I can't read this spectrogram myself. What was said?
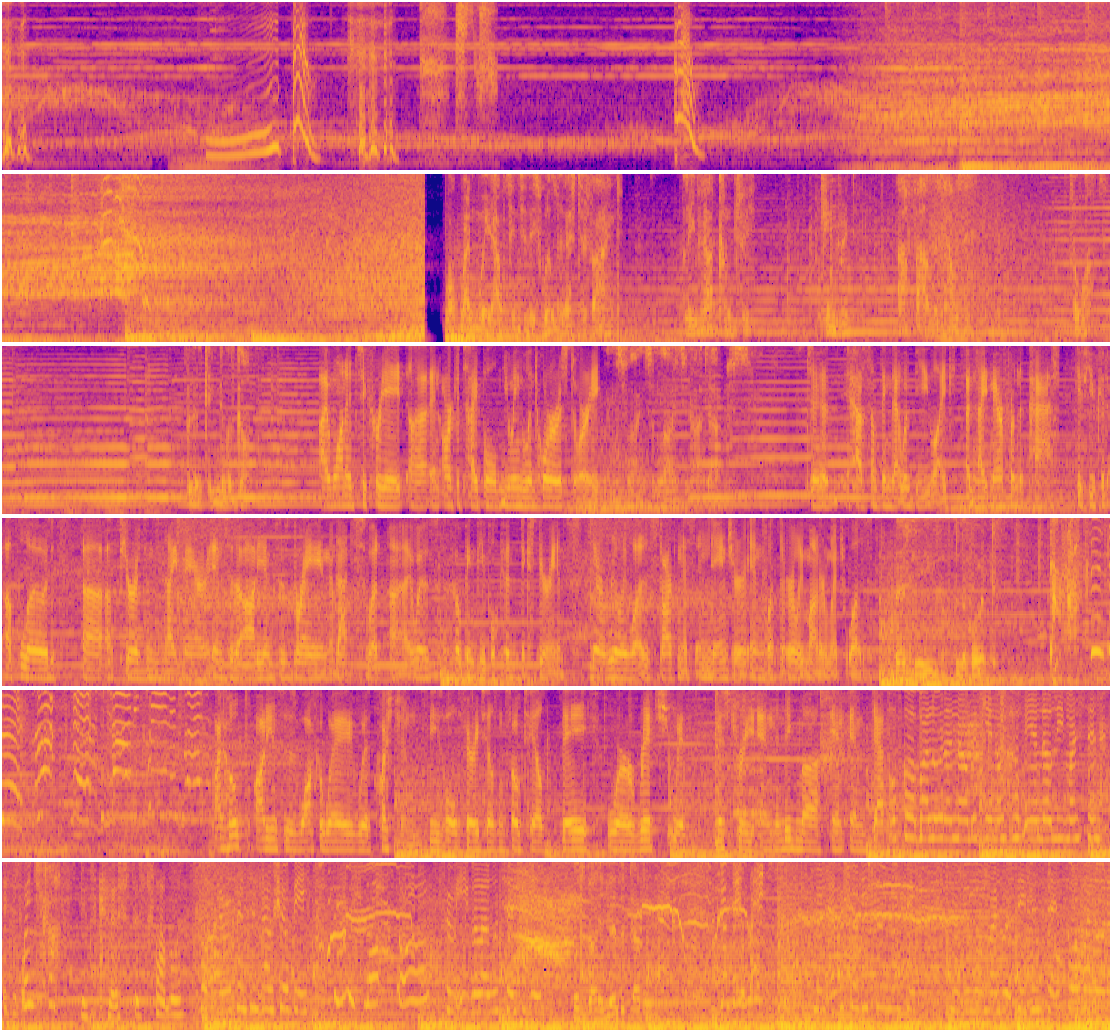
Boo! there you are. Boo! What went we out into this wilderness to find? Leaving our country, kindred, our fathers' houses. For what? For the kingdom of God. I wanted to create uh, an archetypal New England horror story We must find some light in our darkness. to have something that would be like a nightmare from the past. If you could upload uh, a Puritan's nightmare into the audience's brain, that's what I was hoping people could experience. There really was darkness and danger in what the early modern witch was. There's the evil of the book. I hope audiences walk away with questions. These old fairy tales and folk tales, they were rich with mystery and enigma and, and depth. Oh God, my Lord, I now begin. Oh, help me and don't leave my sin. This is witchcraft. You've cursed this family. For I repentant now shall be. This is not so. From evil I will turn to thee. Must I hear the devil? You're bewitched. None ever shall destroy my faith. Nor do one mind what Satan said. Oh God, my Lord,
